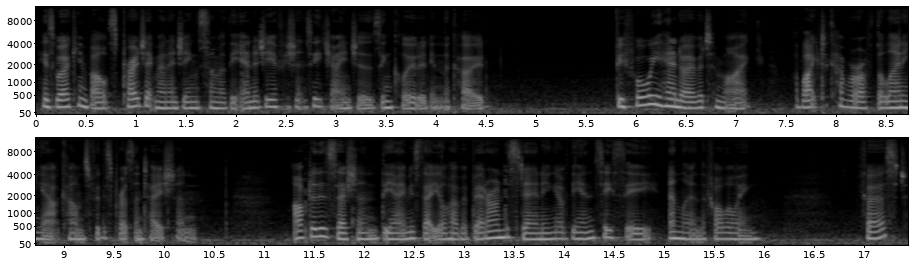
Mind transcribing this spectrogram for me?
His work involves project managing some of the energy efficiency changes included in the code. Before we hand over to Mike, I'd like to cover off the learning outcomes for this presentation. After this session, the aim is that you'll have a better understanding of the NCC and learn the following. First,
